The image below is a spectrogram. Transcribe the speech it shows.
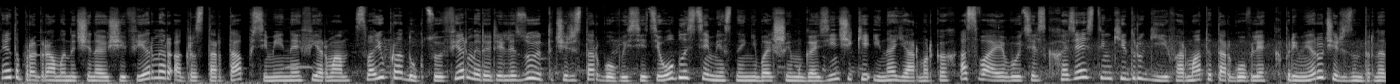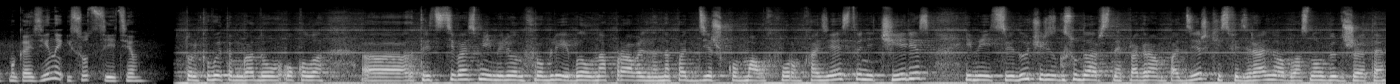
Это программы «Начинающий фермер», «Агростартап», «Семейная ферма». Свою продукцию фермеры реализуют через торговые сети области, местные небольшие магазинчики и на ярмарках. Осваивают сельскохозяйственники и другие форматы торговли, к примеру, через интернет-магазины и соцсети. Только в этом году около 38 э, миллионов рублей было направлено на поддержку малых форм хозяйствования через, имеется в виду, через государственные программы поддержки из федерального областного бюджета.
